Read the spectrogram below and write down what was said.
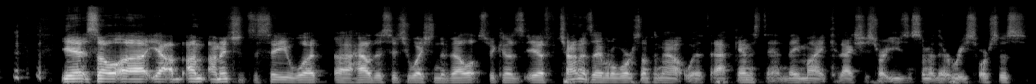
yeah, so uh, yeah, I'm, I'm interested to see what uh, how this situation develops because if China is able to work something out with Afghanistan, they might could actually start using some of their resources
